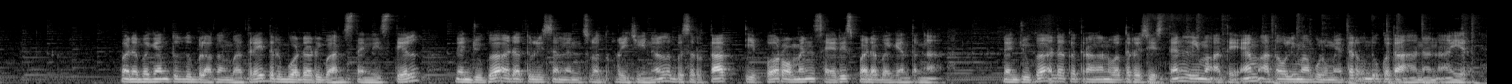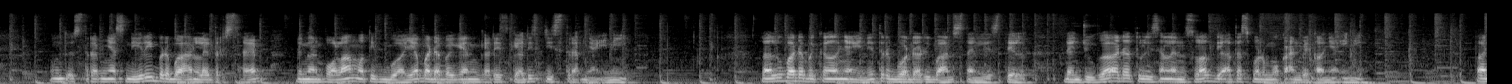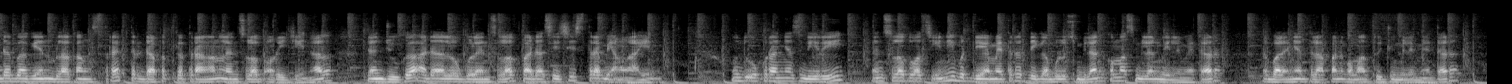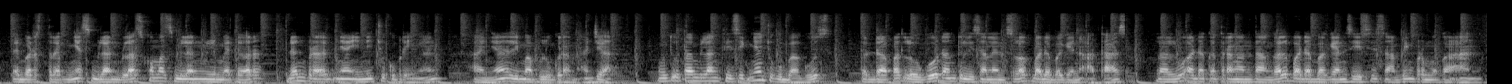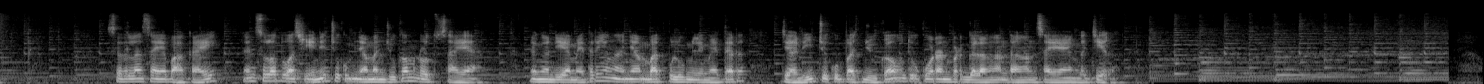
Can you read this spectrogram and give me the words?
Pada bagian tutup belakang baterai terbuat dari bahan stainless steel dan juga ada tulisan Lancelot original beserta tipe Roman series pada bagian tengah. Dan juga ada keterangan water resistant 5 ATM atau 50 meter untuk ketahanan air. Untuk strapnya sendiri berbahan leather strap dengan pola motif buaya pada bagian garis-garis di strapnya ini. Lalu pada bekalnya ini terbuat dari bahan stainless steel, dan juga ada tulisan Lancelot di atas permukaan bekalnya ini. Pada bagian belakang strap terdapat keterangan Lancelot original, dan juga ada logo Lancelot pada sisi strap yang lain. Untuk ukurannya sendiri, Lancelot Watch ini berdiameter 39,9 mm, tebalnya 8,7 mm, lebar strapnya 19,9 mm, dan beratnya ini cukup ringan, hanya 50 gram aja. Untuk tampilan fisiknya cukup bagus, terdapat logo dan tulisan Lancelot pada bagian atas, lalu ada keterangan tanggal pada bagian sisi samping permukaan. Setelah saya pakai, Lancelot Watch ini cukup nyaman juga menurut saya. Dengan diameter yang hanya 40 mm, jadi cukup pas juga untuk ukuran pergelangan tangan saya yang kecil.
